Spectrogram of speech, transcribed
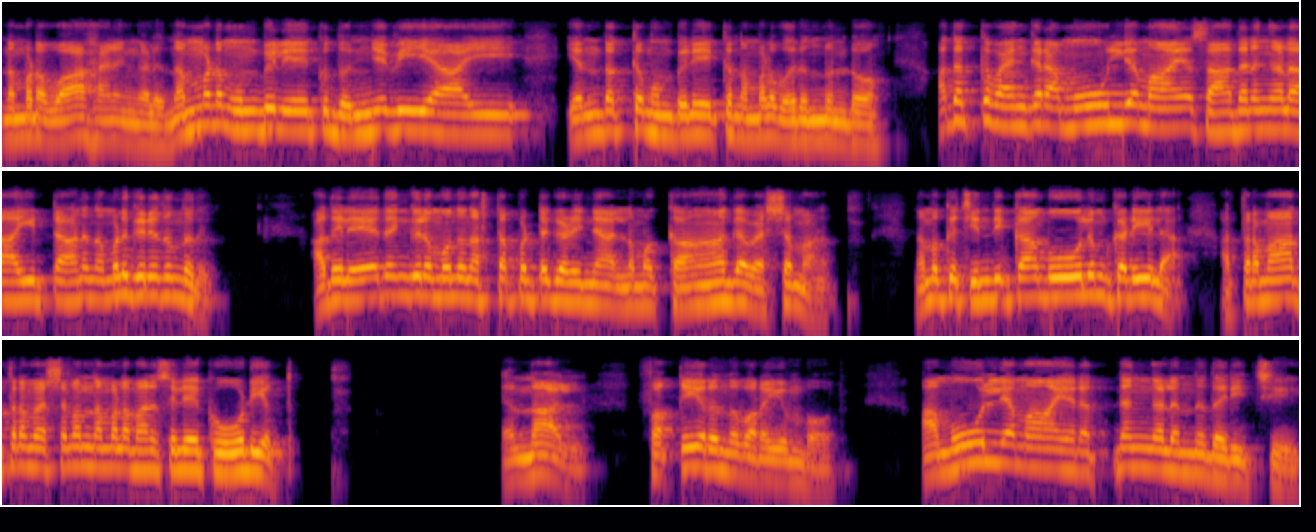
നമ്മുടെ വാഹനങ്ങൾ നമ്മുടെ മുമ്പിലേക്ക് ദുന്യവിയായി എന്തൊക്കെ മുമ്പിലേക്ക് നമ്മൾ വരുന്നുണ്ടോ? അതൊക്കെ ഭയങ്കര അമൂല്യമായ സാധനങ്ങളായിട്ടാണ് നമ്മൾ കരുതുന്നത്. അതിലേതെങ്കിലും ഒന്ന് നഷ്ടപ്പെട്ട് കഴിഞ്ഞാൽ നമുക്കാകെ വിഷമാണ്. നമുക്ക് ചിന്തിക്കാൻ പോലും കഴിയില്ല. അത്രമാത്രം വിഷമം നമ്മളെ മനസ്സിലേക്ക് ഓടിയെത്തും. എന്നാൽ ഫക്കീർ എന്ന് പറയുമ്പോൾ അമൂല്യമായ രത്നങ്ങൾ എന്ന് ധരിച്ച്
